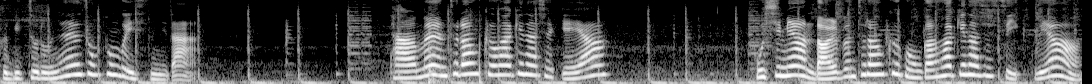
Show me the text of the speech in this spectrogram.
그 밑으로는 송풍구 있습니다. 다음은 트렁크 확인하실게요. 보시면 넓은 트렁크 공간 확인하실 수 있고요.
